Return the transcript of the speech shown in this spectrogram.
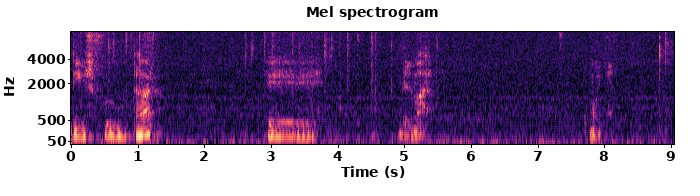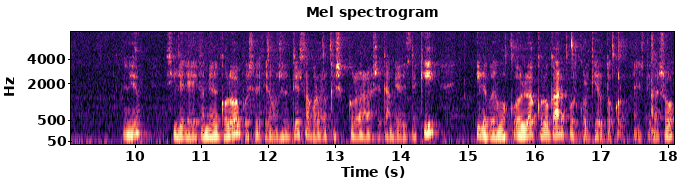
disfrutar eh, del mar. Muy bien. ¿Entendido? Si le queréis cambiar el color, pues seleccionamos el texto, acordaros que el color ahora se cambia desde aquí y le podemos colocar pues cualquier otro color. En este caso,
